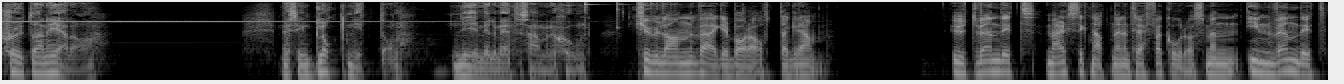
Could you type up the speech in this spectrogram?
skjuter han ihjäl honom. Med sin Glock 19, 9 mm ammunition. Kulan väger bara 8 gram. Utvändigt märks det knappt när den träffar Koros men invändigt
